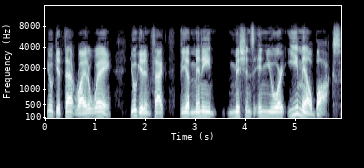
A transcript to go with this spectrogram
You'll get that right away. You'll get in fact, via many missions in your email box,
